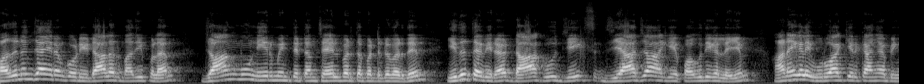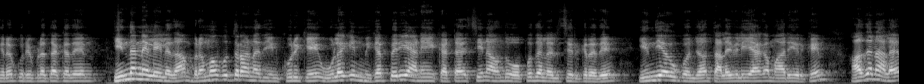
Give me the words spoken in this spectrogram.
பதினஞ்சாயிரம் கோடி டாலர் மதிப்பில் ஜாங்மு நீர்மின் திட்டம் செயல்படுத்தப்பட்டு வருது. இது தவிர டாகு ஜிக்ஸ் ஜியாஜா ஆகிய பகுதிகளிலையும் அணைகளை உருவாக்கியிருக்காங்க அப்படிங்கிற குறிப்பிடத்தக்கது. இந்த நிலையில தான் பிரம்மபுத்திரா நதியின் குறுக்கே உலகின் மிகப்பெரிய அணையை கட்ட சீனா வந்து ஒப்புதல் அளிச்சிருக்கிறது. இந்தியாவுக்கு கொஞ்சம் தலைவலியாக மாறியிருக்கு. அதனால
